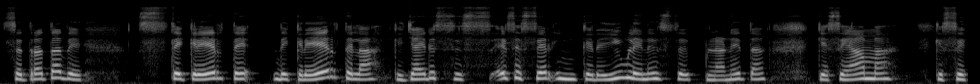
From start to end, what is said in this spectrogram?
Se trata de, de creerte, de creértela que ya eres ese, ese ser increíble en este planeta que se ama, que se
